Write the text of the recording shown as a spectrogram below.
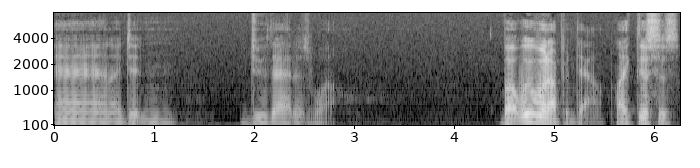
and I didn't do that as well. But we went up and down. Like this is,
